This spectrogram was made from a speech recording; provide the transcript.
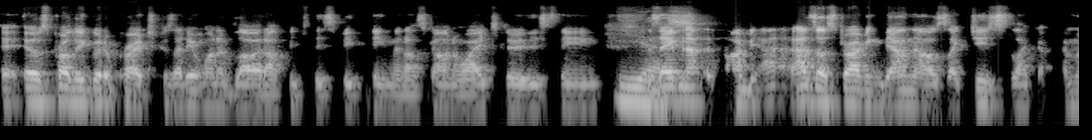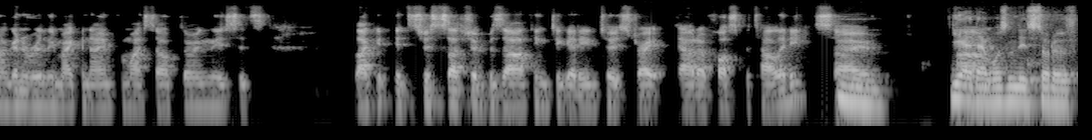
it, it was probably a good approach because I didn't want to blow it up into this big thing that I was going away to do this thing. Because yes. even at the time, as I was driving down there, I was like, geez, like, am I going to really make a name for myself doing this? It's like, it's just such a bizarre thing to get into straight out of hospitality. So, mm. Yeah, um, there wasn't this sort of,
